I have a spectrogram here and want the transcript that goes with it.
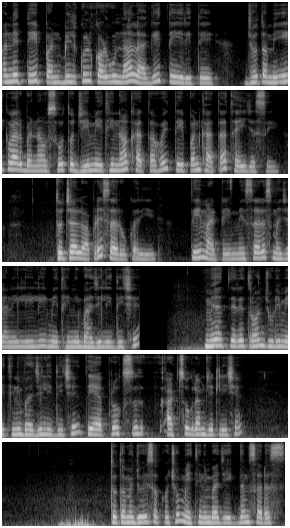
અને તે પણ બિલકુલ કડવું ન લાગે તે રીતે. જો તમે એકવાર બનાવશો તો જે મેથી ન ખાતા હોય તે પણ ખાતા થઈ જશે. તો ચાલો આપણે શરૂ કરીએ. તે માટે મેં સરસ મજાની લીલી મેથીની ભાજી લીધી છે. મેં અત્યારે ત્રણ જોડી મેથીની ભાજી લીધી છે. તે એપ્રોક્સ આઠસો ગ્રામ જેટલી છે. તો તમે જોઈ શકો છો, મેથીની ભાજી એકદમ સરસ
